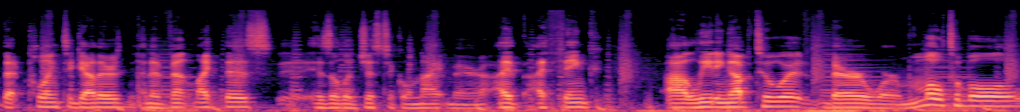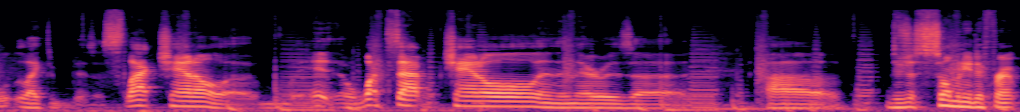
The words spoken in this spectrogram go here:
that pulling together an event like this is a logistical nightmare. I I think uh, leading up to it, there were multiple like there's a Slack channel, a, a WhatsApp channel, and then there was a. Uh, there's just so many different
